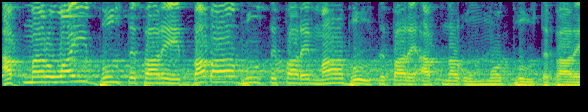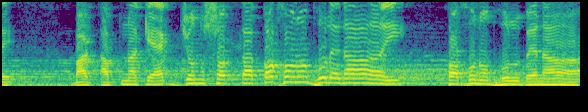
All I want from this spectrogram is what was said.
আপনার ওয়াইফ ভুলতে পারে, বাবা ভুলতে পারে, মা ভুলতে পারে, আপনার উম্মত ভুলতে পারে। বাট আপনাকে একজন সত্তা কখনো ভুলে নাই, কখনো ভুলবে না।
